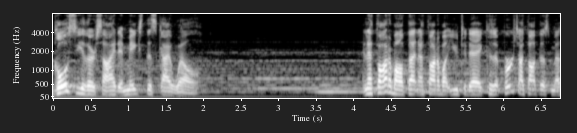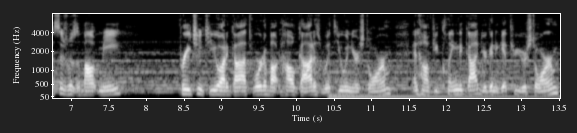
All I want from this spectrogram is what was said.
goes to the other side and makes this guy well. And I thought about that and I thought about you today because at first I thought this message was about me preaching to you out of God's word about how God is with you in your storm and how if you cling to God, you're going to get through your storm.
